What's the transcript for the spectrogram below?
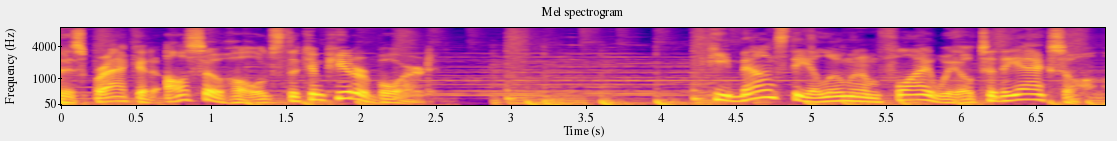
This bracket also holds the computer board. He mounts the aluminum flywheel to the axle,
